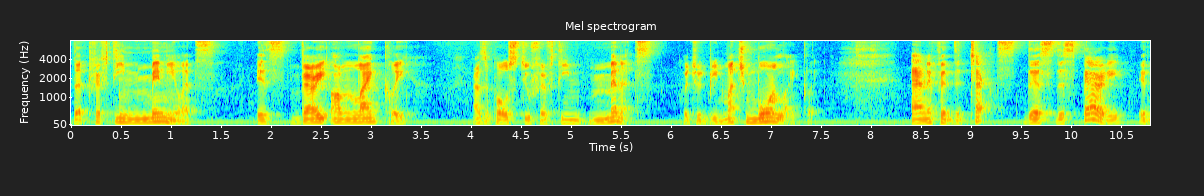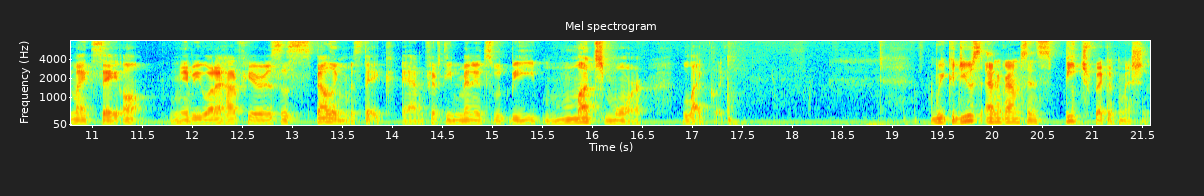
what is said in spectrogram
that 15 minuets is very unlikely as opposed to 15 minutes, which would be much more likely. And if it detects this disparity, it might say, oh, maybe what I have here is a spelling mistake, and 15 minutes would be much more likely. We could use n-grams in speech recognition.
